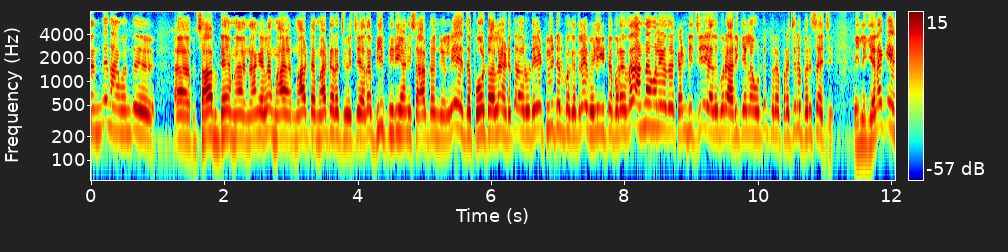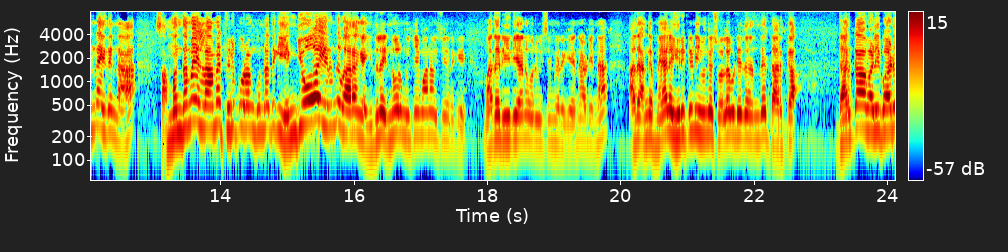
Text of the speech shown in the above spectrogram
வந்து நான் வந்து சாப்பிட்டேன். நாங்க எல்லாம் மா மாட்டை அரைச்சி வச்சு அதான் பீப் பிரியாணி சாப்பிட்டோம்னு சொல்லி இந்த போட்டோ எல்லாம் எடுத்து அவருடைய ட்விட்டர் பக்கத்துல வெளியிட்ட பிறகுதான் அண்ணாமலை அதை கண்டிச்சு அது பிறகு அறிக்கையெல்லாம் விட்டு பிரச்சனை பெருசாச்சு. இப்ப எனக்கு என்ன இதுன்னா சம்பந்தமே இல்லாம திருப்புறங்குன்றத்துக்கு எங்கேயோ இருந்து வராங்க. இதுல இன்னொரு முக்கியமான விஷயம் இருக்கு. மத ரீதியான ஒரு விஷயம் இருக்கு. என்ன அப்படின்னா அது அங்க மேல இருக்குன்னு இவங்க சொல்லக்கூடியது வந்து தர்கா. தர்கா வழிபாடு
